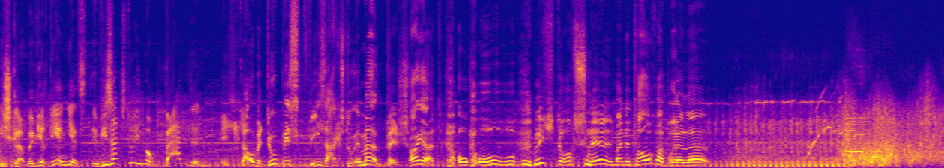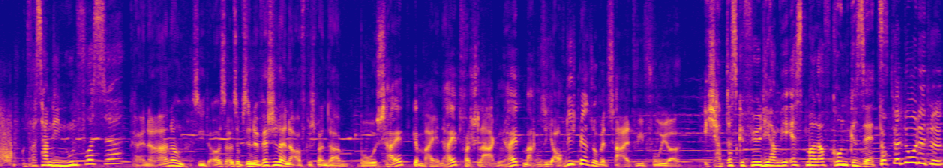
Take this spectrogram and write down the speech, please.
Ich glaube, wir gehen jetzt, wie sagst du immer, baden? Ich glaube, du bist, wie sagst du immer, bescheuert. Oh, oh, nicht doch schnell, meine Taucherbrille. Was haben die nun vor, Sir? Keine Ahnung. Sieht aus, als ob sie eine Wäscheleine aufgespannt haben. Bosheit, Gemeinheit, Verschlagenheit machen sich auch nicht mehr so bezahlt wie früher. Ich habe das Gefühl, die haben wir erst mal auf Grund gesetzt. Dr. Doolittle,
